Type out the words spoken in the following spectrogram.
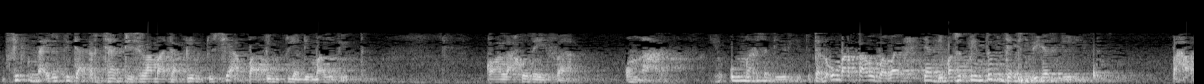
Fitnah itu tidak terjadi selama ada pintu. Siapa pintu yang dimaksud itu? Qala Hudzaifah, Umar. Ya Umar sendiri itu. Dan Umar tahu bahwa yang dimaksud pintu itu jadi dirinya sendiri. Paham?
